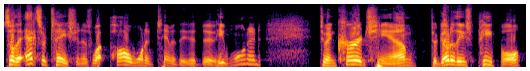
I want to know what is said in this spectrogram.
So the exhortation is what Paul wanted Timothy to do. He wanted to encourage him to go to these people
